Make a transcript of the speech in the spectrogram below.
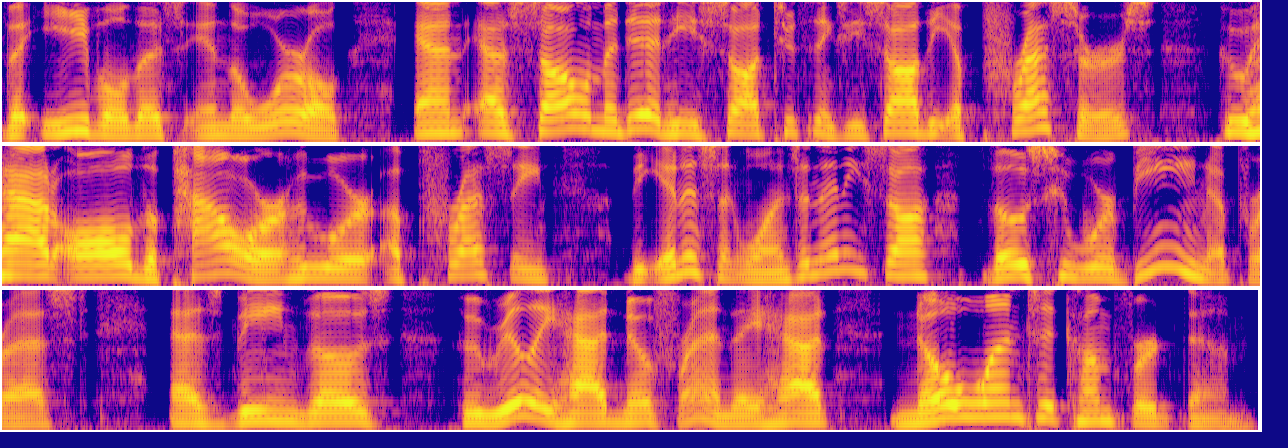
the evil that's in the world. And as Solomon did, he saw two things. He saw the oppressors who had all the power, who were oppressing the innocent ones. And then he saw those who were being oppressed as being those who really had no friend. They had no one to comfort them.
